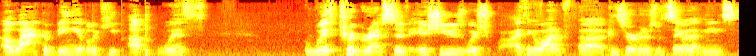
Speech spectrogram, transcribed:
a lack of being able to keep up with with progressive issues, which I think a lot of uh, conservatives would say, "Oh, that means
